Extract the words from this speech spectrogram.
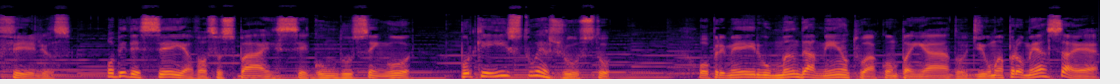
Filhos, obedecei a vossos pais segundo o Senhor, porque isto é justo. O primeiro mandamento acompanhado de uma promessa é:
